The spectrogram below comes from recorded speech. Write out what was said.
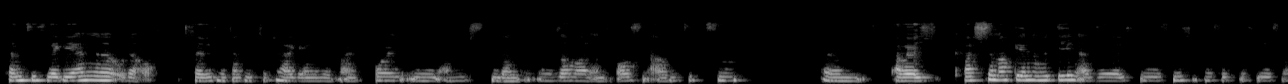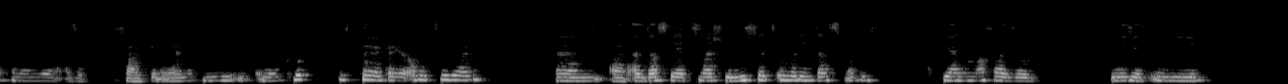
tanze ich sehr gerne oder auch treffe ich mich natürlich total gerne mit meinen Freunden. Am liebsten dann im Sommer dann draußen abends sitzen. Ähm, aber ich quatsche dann auch gerne mit denen. Also ich bin jetzt nicht, ich muss jetzt nicht jedes Wochenende, also ich war generell noch nie in einem Club, kann ich auch dazu sagen. Ähm, also das wäre zum Beispiel nicht jetzt unbedingt das, was ich gerne mache. Also bin ich jetzt irgendwie,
